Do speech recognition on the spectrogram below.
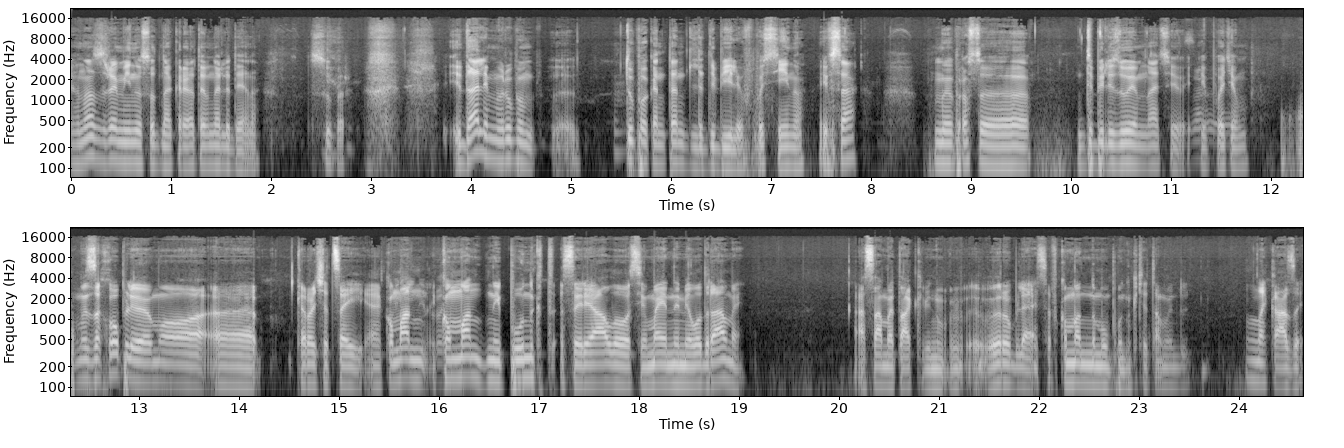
І в нас вже мінус одна креативна людина. Супер. І далі ми робимо е, тупо контент для дебілів постійно. І все. Ми просто е, дебілізуємо націю і потім. Ми захоплюємо е, коротше, цей е, команд, командний пункт серіалу Сімейні мелодрами. А саме так він виробляється. В командному пункті там йдуть накази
